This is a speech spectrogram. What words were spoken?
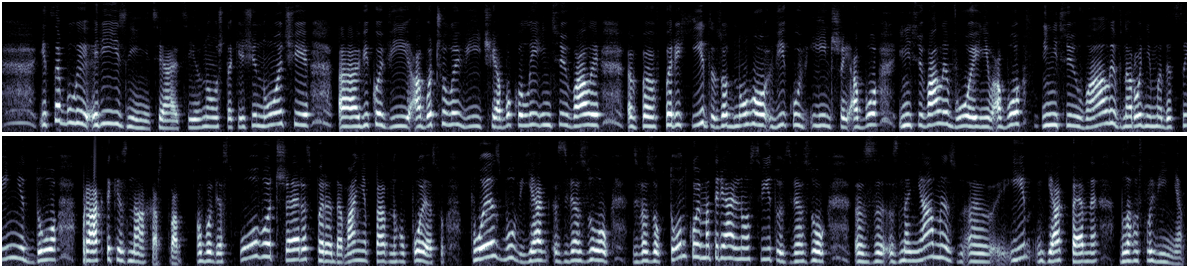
І це були різні ініціації, знову ж таки, жіночі, е, вікові або чоловічі, або коли ініціювали е, в перехід з одного віку в інший, або ініціювали воїнів, або ініціювали в народній медицині до практики знахарства. Обов'язково через передавання певного поясу. Пояс був як зв'язок, зв'язок тонкого і матеріального світу, зв'язок з знаннями е, і як певне благословіння.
